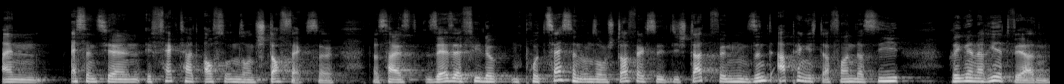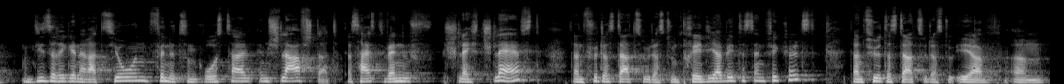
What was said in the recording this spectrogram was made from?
einen essentiellen Effekt hat auf so unseren Stoffwechsel. Das heißt, sehr, sehr viele Prozesse in unserem Stoffwechsel, die stattfinden, sind abhängig davon, dass sie regeneriert werden. Und diese Regeneration findet zum Großteil im Schlaf statt. Das heißt, wenn du schlecht schläfst, dann führt das dazu, dass du ein Prädiabetes entwickelst. Dann führt das dazu, dass du eher ähm,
